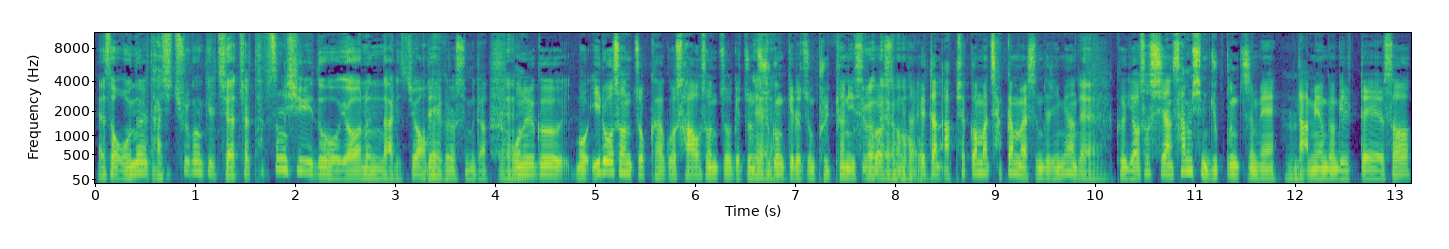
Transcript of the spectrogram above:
그래서 오늘 다시 출근길 지하철 탑승 시위도 여는 날이죠. 네, 그렇습니다. 네. 오늘 그 뭐 1호선 쪽하고 4호선 쪽에 좀 네. 출근길에 좀 불편이 있을 것 그러네요. 같습니다. 일단 앞에 것만 잠깐 말씀드리면 네. 그 6시 한 36분쯤에 음. 남영역 일대에서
